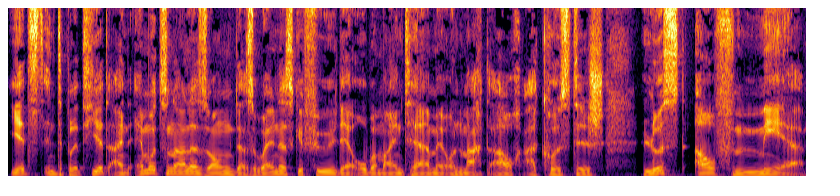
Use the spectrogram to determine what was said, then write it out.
Jetzt interpretiert ein emotionaler Song das Wellnessgefühl der Obermain-Therme und macht auch akustisch Lust auf mehr.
